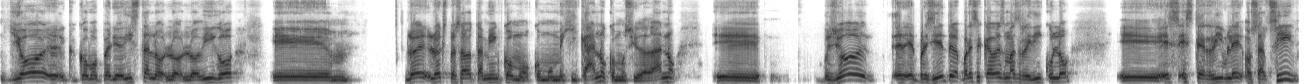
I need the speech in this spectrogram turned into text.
yo eh, como periodista lo, digo, eh, lo, he, expresado también como, como mexicano, como ciudadano. Eh, pues yo, el, presidente me parece cada vez más ridículo. es, es terrible. O sea, sí,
